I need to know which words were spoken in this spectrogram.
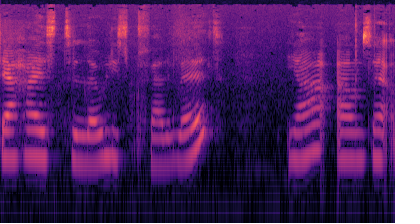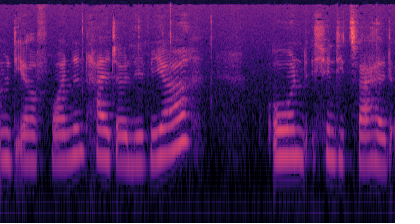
Der heißt Lowly's Pferdewelt. Ja, ähm, mit ihrer Freundin halt Olivia. Und ich finde die zwei halt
